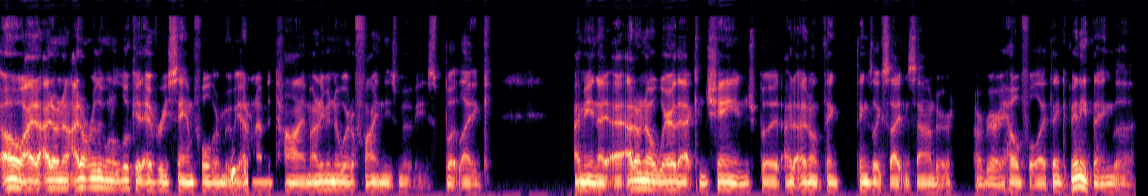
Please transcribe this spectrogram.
oh I, I don't know. I don't really want to look at every sam fuller movie. I don't have the time. I don't even know where to find these movies. But like i mean i i don't know where that can change but i, I don't think things like sight and sound are are very helpful. I think if anything, the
